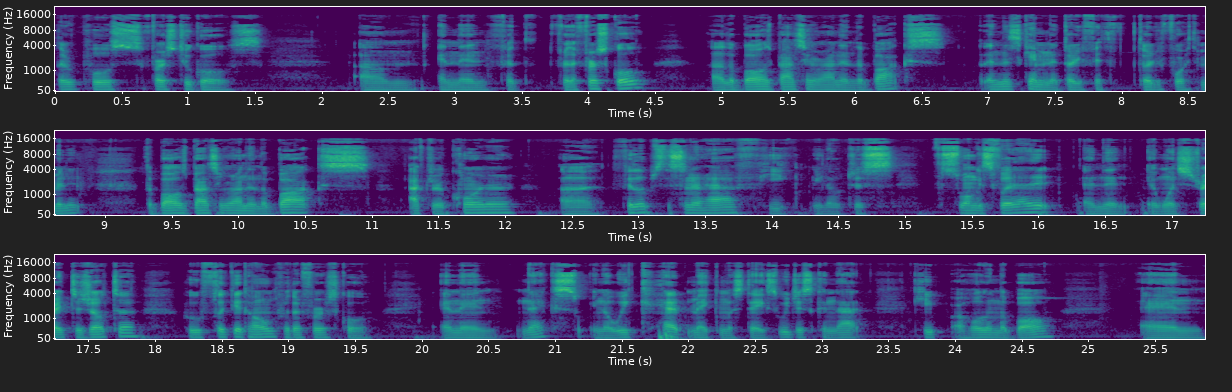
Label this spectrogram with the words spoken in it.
Liverpool's first two goals. Um, and then for for the first goal, uh, the ball was bouncing around in the box, and this came in the thirty fifth, thirty fourth minute. The ball was bouncing around in the box after a corner. Uh, Phillips, the center half, he you know just swung his foot at it, and then it went straight to Jota, who flicked it home for the first goal. And then next, you know, we kept making mistakes. We just could not keep a hold on the ball. And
